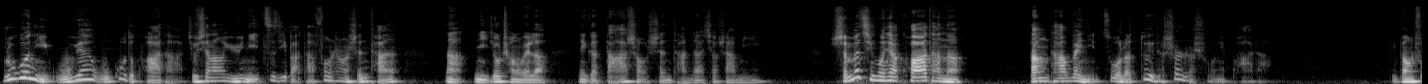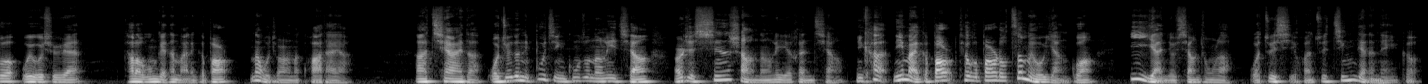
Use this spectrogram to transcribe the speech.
如果你无缘无故的夸他，就相当于你自己把他奉上神坛。那你就成为了那个打扫神坛的小沙弥。什么情况下夸他呢？当他为你做了对的事儿的时候，你夸他。比方说，我有个学员，她老公给她买了个包，那我就让她夸他呀。啊，亲爱的，我觉得你不仅工作能力强，而且欣赏能力也很强。你看，你买个包，挑个包都这么有眼光，一眼就相中了我最喜欢、最经典的那一个。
